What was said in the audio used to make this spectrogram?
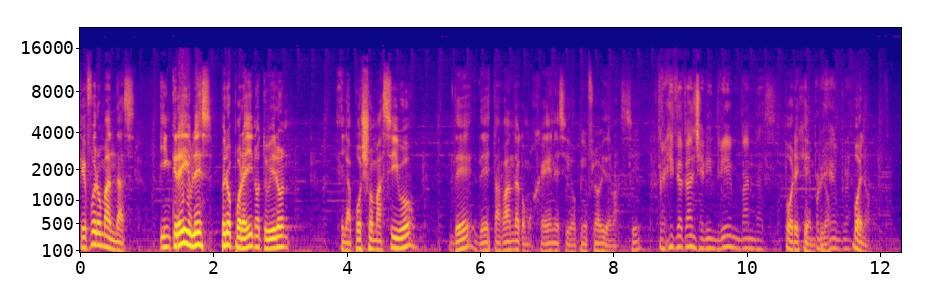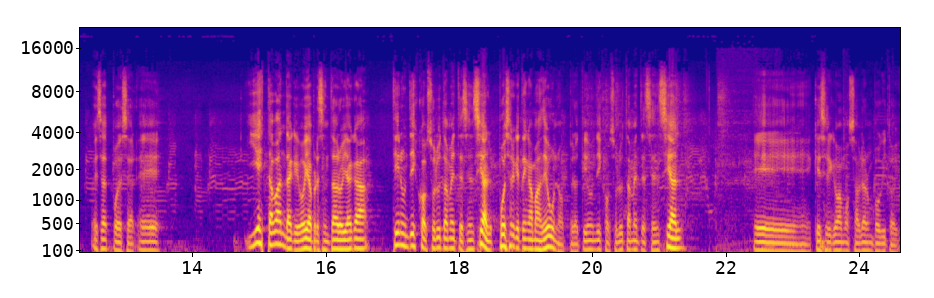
que fueron bandas increíbles, pero por ahí no tuvieron el apoyo masivo de, de estas bandas como Genesis o Pink Floyd y demás, ¿sí? Trajiste a Tangerine Dream, bandas. Por ejemplo. Por ejemplo. Bueno, esa puede ser. Eh, y esta banda que voy a presentar hoy acá tiene un disco absolutamente esencial. Puede ser que tenga más de uno, pero tiene un disco absolutamente esencial. eh, que es el que vamos a hablar un poquito hoy.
